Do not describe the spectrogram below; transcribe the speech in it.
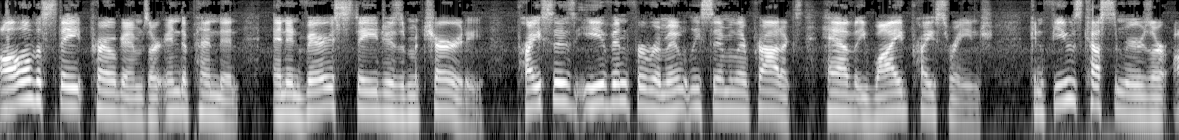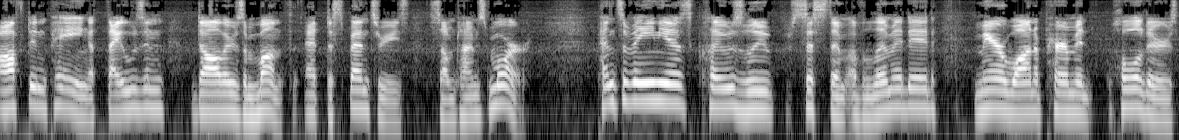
All the state programs are independent and in various stages of maturity. Prices, even for remotely similar products, have a wide price range. Confused customers are often paying $1,000 a month at dispensaries, sometimes more. Pennsylvania's closed loop system of limited marijuana permit holders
